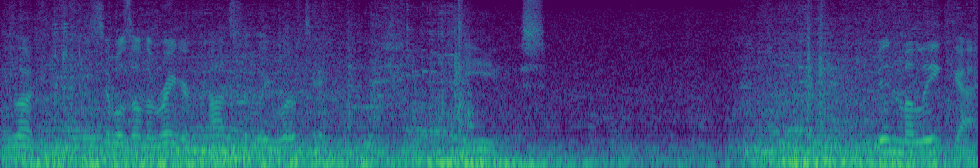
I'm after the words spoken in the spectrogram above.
Hey, look. Symbols on the ring are constantly rotating. Jeez. Bin Malik guy.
